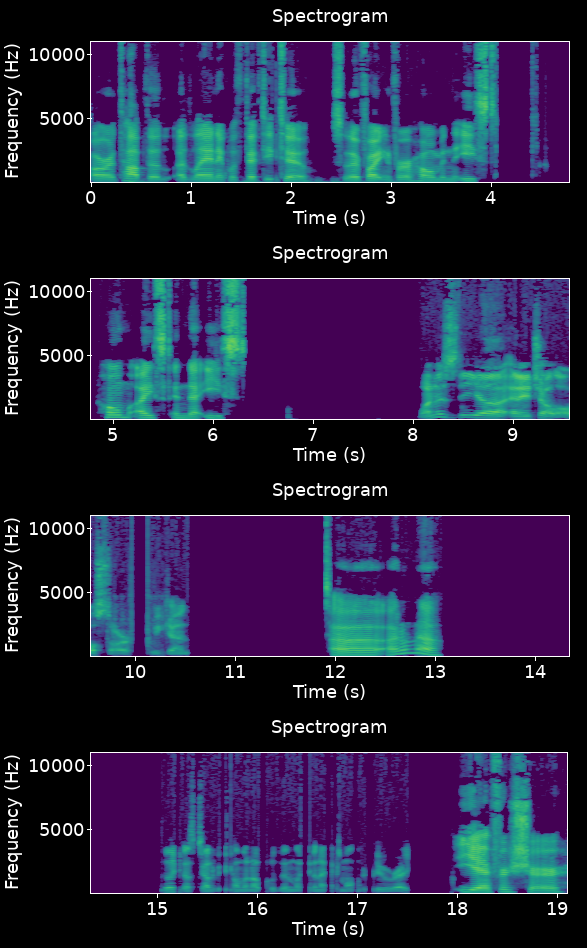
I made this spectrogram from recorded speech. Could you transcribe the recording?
are atop the Atlantic with 52. So they're fighting for home in the East. Home ice in the East. When is the uh, NHL All Star weekend? Uh, I don't know. I feel like that's got to be coming up within like the next month or two, right? Yeah, for sure.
